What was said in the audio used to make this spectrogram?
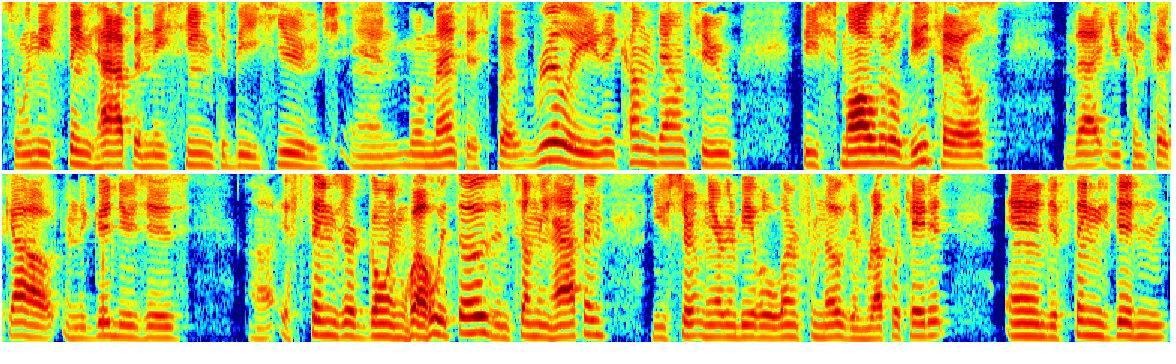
So when these things happen, they seem to be huge and momentous, but really they come down to these small little details that you can pick out. And the good news is, uh, if things are going well with those and something happened, you certainly are going to be able to learn from those and replicate it. And if things didn't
